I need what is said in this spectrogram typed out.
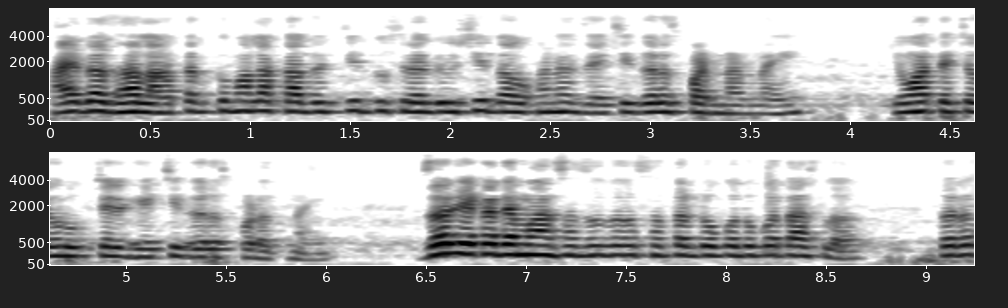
फायदा झाला तर तुम्हाला कदाचित दुसऱ्या दिवशी दवाखान्यात जायची गरज पडणार नाही. किंवा त्याच्यावर उपचार घ्यायची गरज पडत नाही. जर एखाद्या माणसाचं जर सतत डोकं दुखत असलं तर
